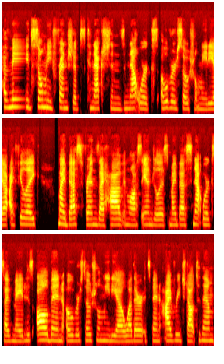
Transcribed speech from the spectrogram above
have made so many friendships connections networks over social media i feel like my best friends i have in los angeles my best networks i've made has all been over social media whether it's been i've reached out to them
